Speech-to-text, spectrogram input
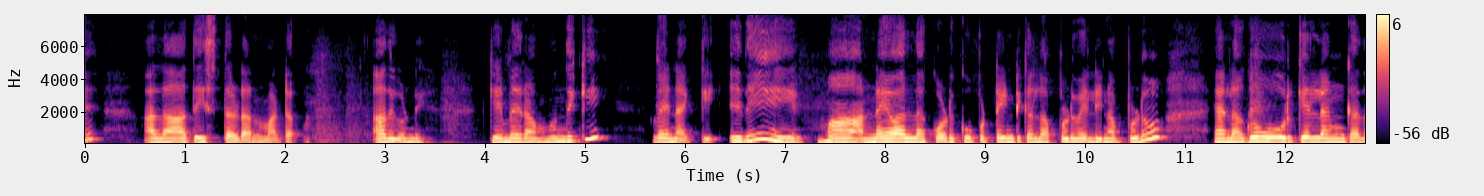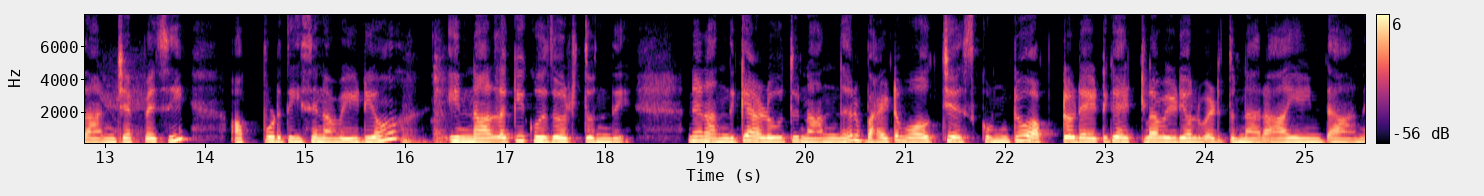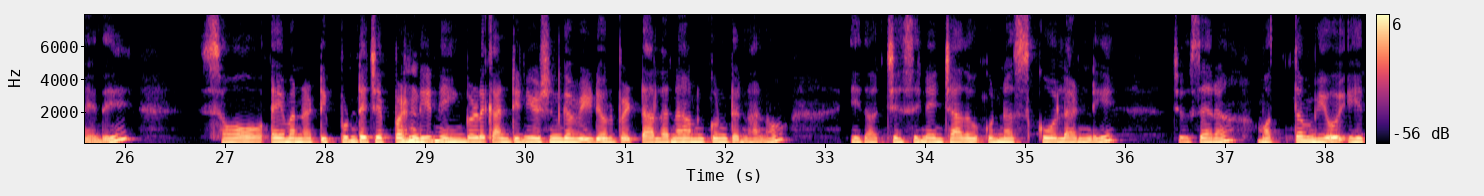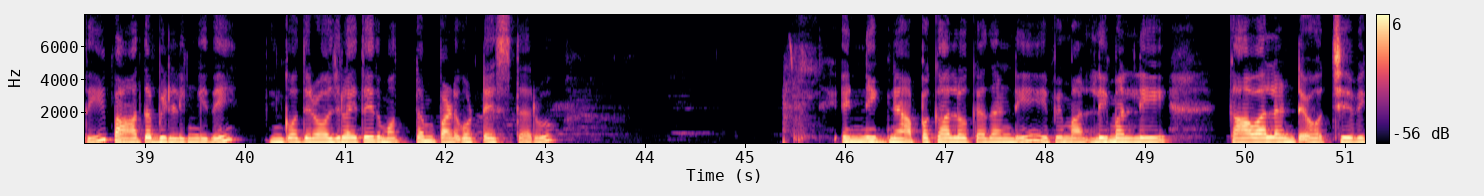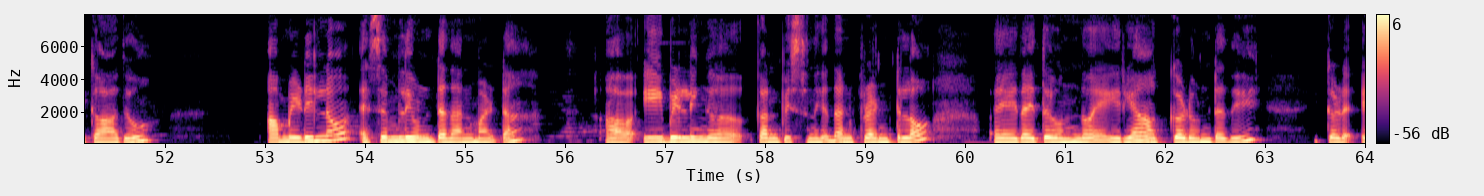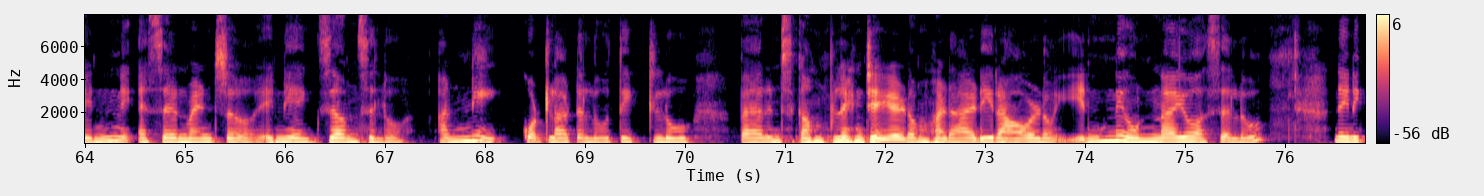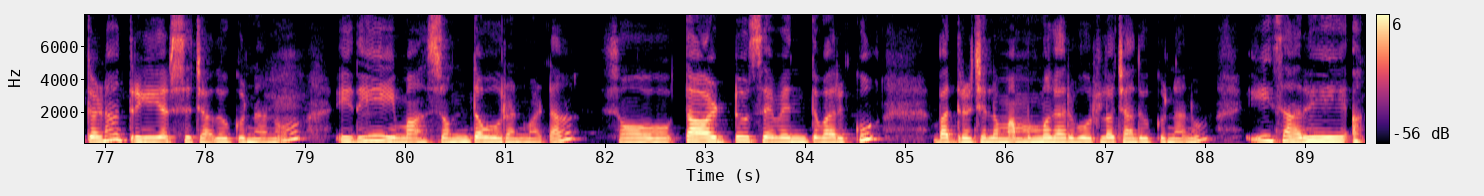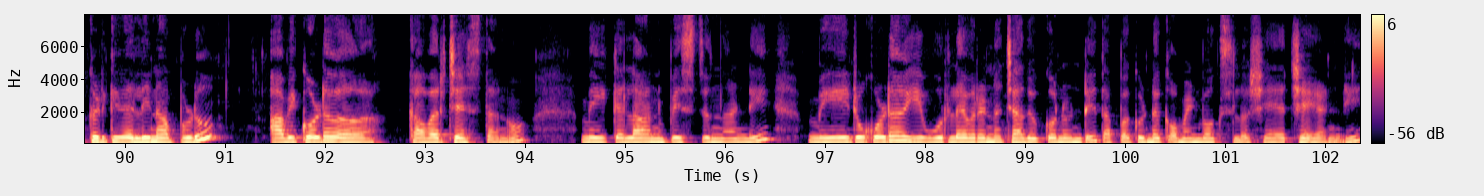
అలా తీస్తాడనమాట. అదిగోండి కెమెరా ముందుకి, వెనక్కి. ఇది మా అన్నయ్య వాళ్ళ కొడుకు పుట్టెంటుకలప్పుడు వెళ్ళినప్పుడు ఎలాగో ఊరికెళ్ళాం కదా అని చెప్పేసి అప్పుడు తీసిన వీడియో ఇన్నాళ్ళకి కుదురుతుంది. నేను అందుకే అడుగుతున్నా అందరూ బయట వర్క్ చేసుకుంటూ అప్ టు డేట్‌గా ఎట్లా వీడియోలు పెడుతున్నారా ఏంటా అనేది. సో, ఏమన్నా టిప్ ఉంటే చెప్పండి. నేను కూడా కంటిన్యూషన్‌గా వీడియోలు పెట్టాలని అనుకుంటున్నాను. ఇది వచ్చేసి నేను చదువుకున్న స్కూల్ అండి. చూసారా? మొత్తం వ్యూ ఇది పాత బిల్డింగ్ ఇది. ఇంకొద్ది రోజులైతే ఇది మొత్తం పడగొట్టేస్తారు. ఎన్ని జ్ఞాపకాలు కదండీ! ఇవి మళ్ళీ మళ్ళీ కావాలంటే వచ్చేవి కాదు. ఆ మిడిల్‌లో అసెంబ్లీ ఉంటదనమాట. ఈ బిల్డింగ్ కనిపిస్తుంది కదా! దాని ఫ్రంట్‌లో ఏదైతే ఉందో ఏరియా అక్కడ ఉంటుంది ఇక్కడ ఎన్ని అసైన్‌మెంట్స్, ఎన్ని ఎగ్జామ్స్‌లు అన్నీ కొట్లాటలు, తిట్లు, పేరెంట్స్ కంప్లైంట్ చేయడం, మా డాడీ రావడం ఎన్ని ఉన్నాయో అసలు. నేను ఇక్కడ త్రీ ఇయర్స్ చదువుకున్నాను. ఇది మా సొంత ఊరు అనమాట సో, థర్డ్ టు సెవెంత్ వరకు భద్రాచలం అమ్మమ్మ గారి ఊర్లో చదువుకున్నాను. ఈసారి అక్కడికి వెళ్ళినప్పుడు అవి కూడా కవర్ చేస్తాను. మీకెలా అనిపిస్తుందండి? మీరు కూడా ఈ ఊర్లో ఎవరైనా చదువుకొని ఉంటే తప్పకుండా కామెంట్ బాక్స్‌లో షేర్ చేయండి.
